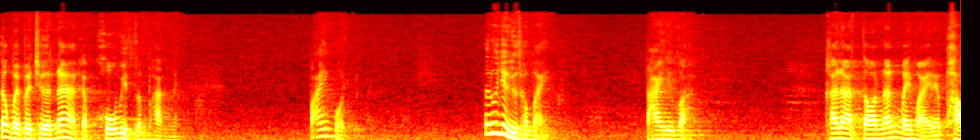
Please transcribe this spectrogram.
ต้องไปเผชิญหน้ากับโควิดลำพังเนี่ยไปหมด ไม่รู้จะอยู่ทำไม ตายดีกว่า ขนาดตอนนั้นใหม่ๆเนี่ยเผา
